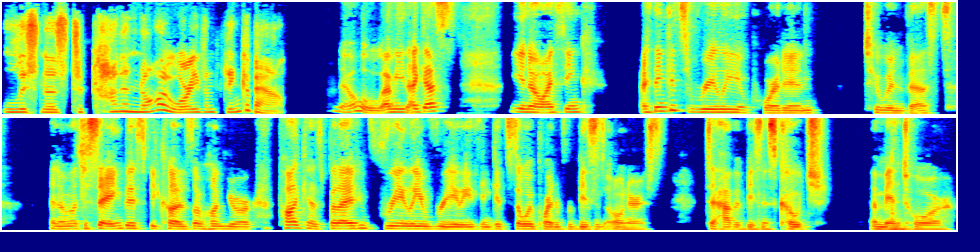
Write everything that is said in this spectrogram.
listeners to kind of know or even think about? No. I mean i guess you know i think I think it's really important to invest. And I'm not just saying this because I'm on your podcast, but I really, really think it's so important for business owners to have a business coach, a mentor,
